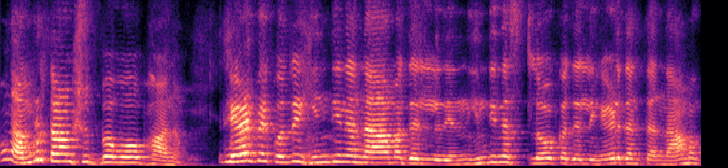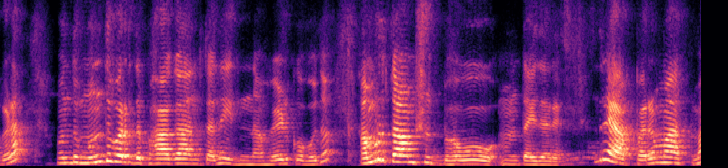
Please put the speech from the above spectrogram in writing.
ಅವನು ಅಮೃತಾಂ ಶುದ್ಭವೋ ಭಾನು. ಹೇಳಬೇಕು ಅಂದ್ರೆ ಹಿಂದಿನ ನಾಮದಲ್ಲಿ, ಹಿಂದಿನ ಶ್ಲೋಕದಲ್ಲಿ ಹೇಳಿದಂತ ನಾಮಗಳ ಒಂದು ಮುಂದುವರೆದ ಭಾಗ ಅಂತಾನೆ ಇದನ್ನ ನಾವು ಹೇಳ್ಕೋಬಹುದು ಅಮೃತಾಂಶುದ್ಭವೋ ಅಂತ ಇದ್ದಾರೆ ಅಂದ್ರೆ ಆ ಪರಮಾತ್ಮ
